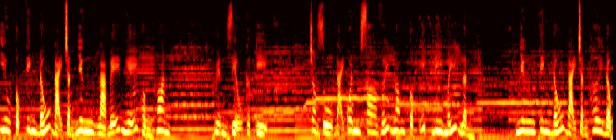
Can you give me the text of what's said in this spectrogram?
Yêu tộc tinh đấu đại trận nhưng là bể nghệ hồng hoang. Huyện diệu cực kỳ. Cho dù đại quân so với long tộc ít đi mấy lần. Nhưng tinh đấu đại trận hơi động.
